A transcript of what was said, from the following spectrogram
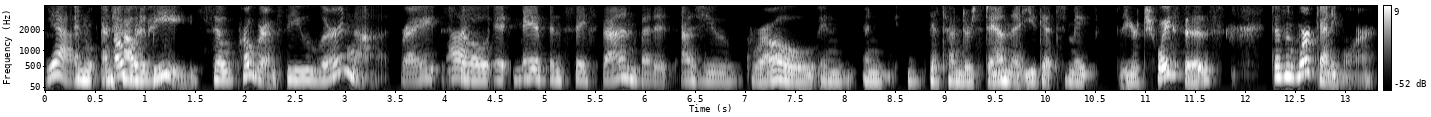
yeah and and how to be so programmed so you learn that right? Yeah. so it may have been safe then but it as you grow and and get to understand that you get to make your choices doesn't work anymore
